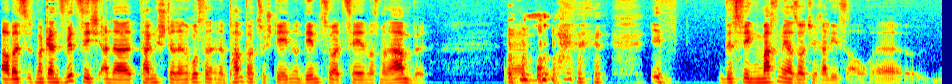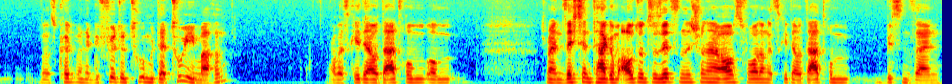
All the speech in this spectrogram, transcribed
Aber es ist mal ganz witzig, an der Tankstelle in Russland in einem Pamper zu stehen und dem zu erzählen, was man haben will. Ähm, deswegen machen wir ja solche Rallyes auch. Äh, sonst könnte man eine geführte Tour mit der TUI machen. Aber es geht ja auch darum, um, ich meine, 16 Tage im Auto zu sitzen ist schon eine Herausforderung. Es geht auch darum, ein bisschen seinen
